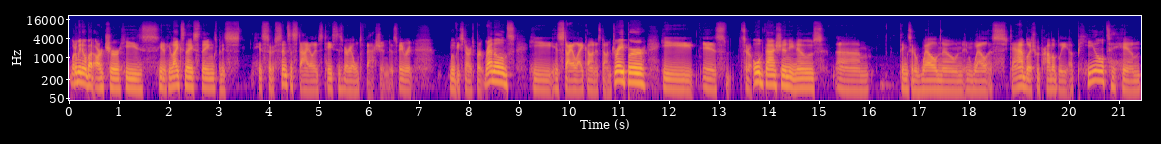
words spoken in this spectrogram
what do we know about Archer? He's you know he likes nice things, but his his sort of sense of style, his taste is very old-fashioned. His favorite movie stars Burt Reynolds. He his style icon is Don Draper. He is sort of old-fashioned. He knows um, things that are well known and well established would probably appeal to him.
